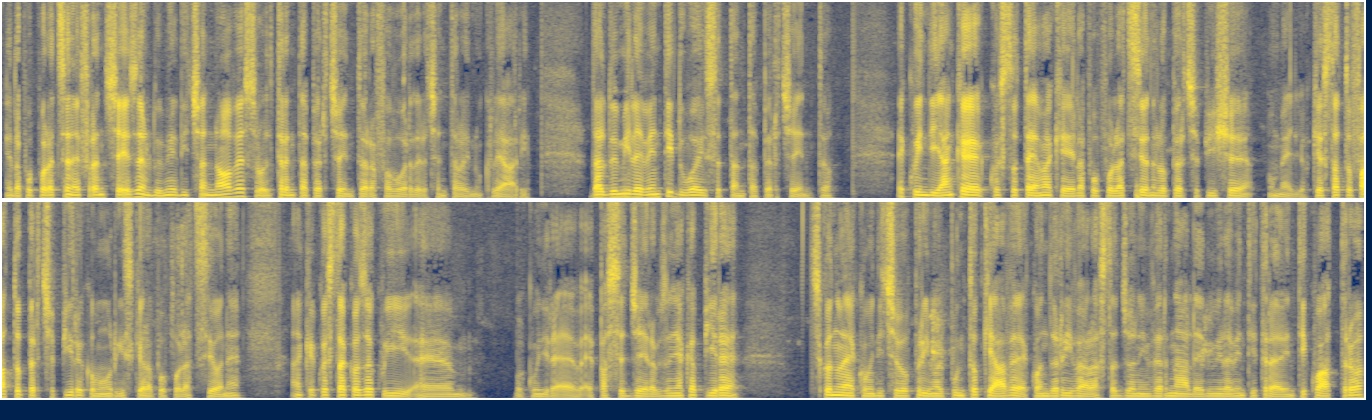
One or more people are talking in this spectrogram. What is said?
è la popolazione francese nel 2019 solo il 30% era a favore delle centrali nucleari, dal 2022 il 70%. E quindi anche questo tema che la popolazione lo percepisce, o meglio, che è stato fatto percepire come un rischio alla popolazione, anche questa cosa qui è, boh, come dire, è passeggera, bisogna capire, secondo me, come dicevo prima, il punto chiave è quando arriva la stagione invernale 2023-2024,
